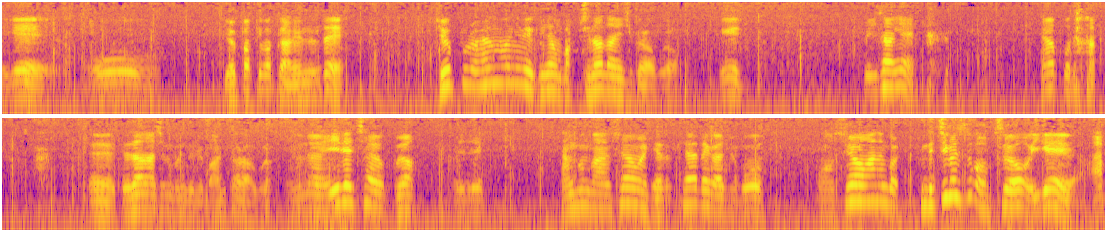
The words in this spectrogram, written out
이게 오, 열 바퀴밖에 안 했는데 제 옆으로 할머님이 그냥 막 지나다니시더라고요. 이게 좀 이상해. 생각보다 네, 대단하신 분들이 많더라고요. 오늘 1일차였고요. 이제 당분간 수영을 계속 해야 돼가지고 어, 수영하는 걸 근데 찍을 수가 없어요. 이게 앞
